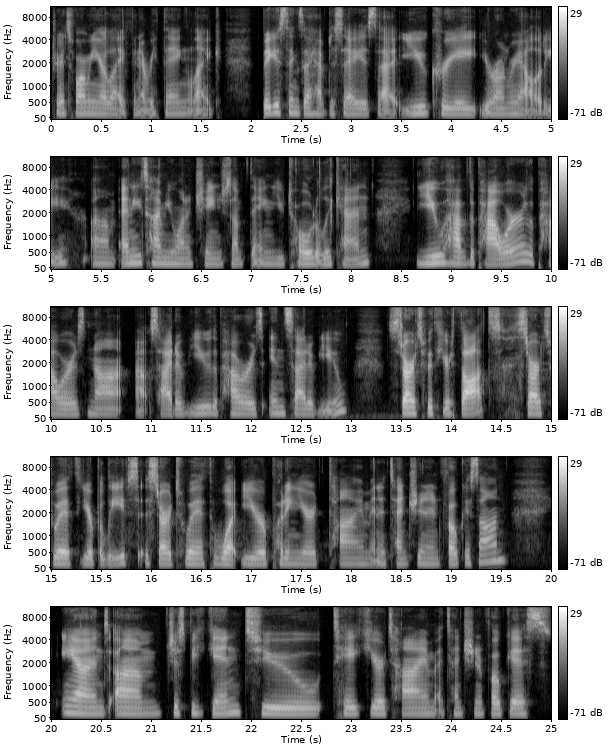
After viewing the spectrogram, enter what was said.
transforming your life and everything, like biggest things I have to say is that you create your own reality. Um, anytime you want to change something, you totally can. You have the power. The power is not outside of you, the power is inside of you. Starts with your thoughts, starts with your beliefs, it starts with what you're putting your time and attention and focus on and um, just begin to take your time, attention, and focus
